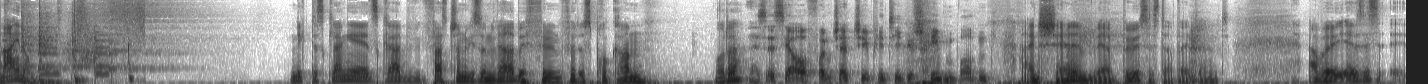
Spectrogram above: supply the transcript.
Meinung. Nick, das klang ja jetzt gerade fast schon wie so ein Werbefilm für das Programm, oder? Es ist ja auch von ChatGPT geschrieben worden. Ein Schelm, wer Böses dabei denkt. Aber es ist äh,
